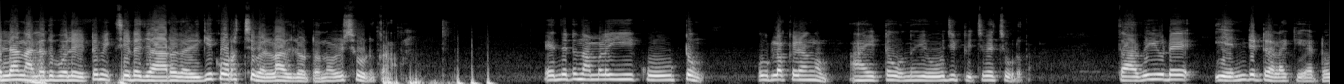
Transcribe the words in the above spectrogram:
എല്ലാം നല്ലതുപോലെ ഇട്ട് മിക്സിയുടെ ജാറ് കഴുകി കുറച്ച് വെള്ളം അതിലോട്ടൊന്ന് ഒഴിച്ചു കൊടുക്കണം. എന്നിട്ട് നമ്മൾ ഈ കൂട്ടും ഉരുളക്കിഴങ്ങും ആയിട്ട് ഒന്ന് യോജിപ്പിച്ച് വെച്ച് കൊടുക്കണം. തവിയുടെ എൻഡിട്ട് ഇളക്കി കേട്ടോ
